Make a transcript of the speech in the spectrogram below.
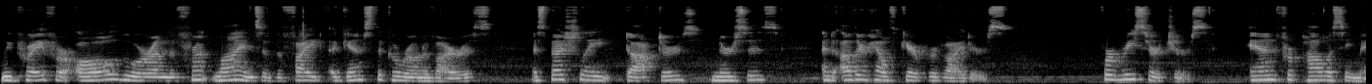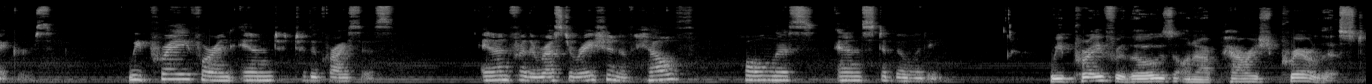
We pray for all who are on the front lines of the fight against the coronavirus, especially doctors, nurses, and other healthcare providers, for researchers, and for policymakers. We pray for an end to the crisis and for the restoration of health, wholeness, and stability. We pray for those on our parish prayer list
